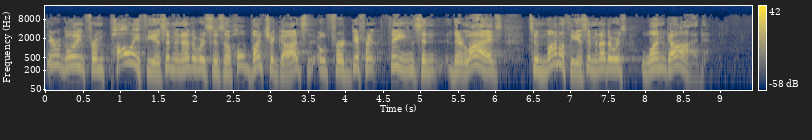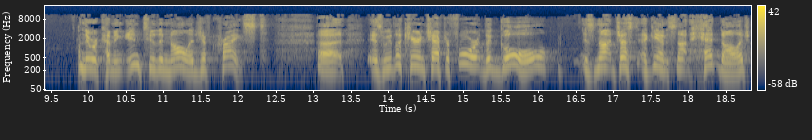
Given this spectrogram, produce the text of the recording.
They were going from polytheism, in other words, there's a whole bunch of gods for different things in their lives, to monotheism, in other words, one God. And they were coming into the knowledge of Christ. Uh, as we look here in chapter 4, the goal is not just, again, it's not head knowledge,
